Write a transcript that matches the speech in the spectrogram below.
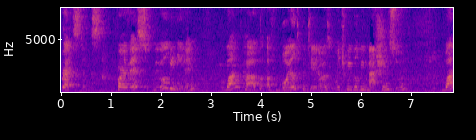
breadsticks. For this, we will be needing one cup of boiled potatoes, which we will be mashing soon, one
